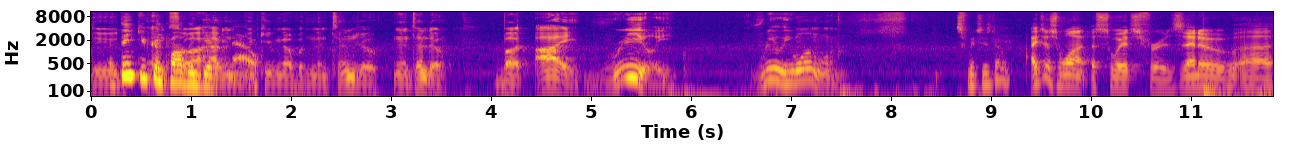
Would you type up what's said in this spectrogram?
dude. I think you can And probably so get I it haven't now. been keeping up with Nintendo. Nintendo, but I really, really want one. Switch is dope. I just want a Switch for Xeno uh,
